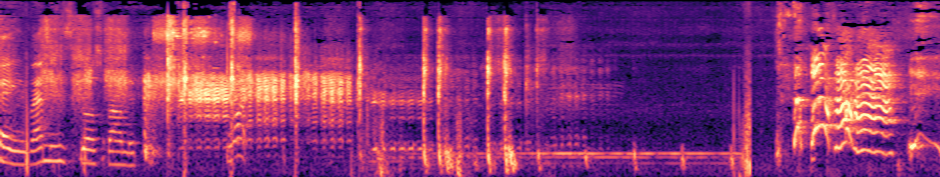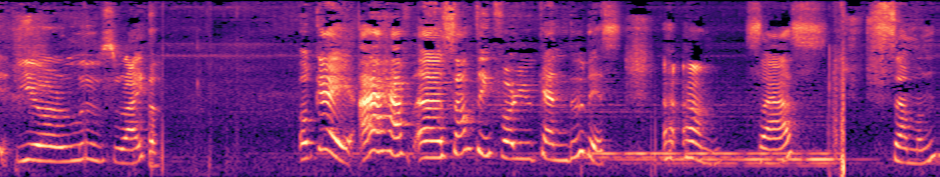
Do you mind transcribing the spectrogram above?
Okay, found it. What? You're loose, right? Okay, I have uh, something for you. Can do this. Sass, summon,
